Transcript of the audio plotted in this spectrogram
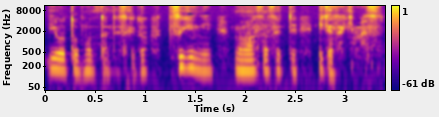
言おうと思ったんですけど次に回させていただきます。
